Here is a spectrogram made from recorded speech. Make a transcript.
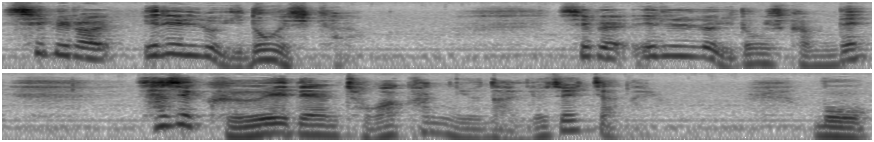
11월 1일로 이동을 시켜요. 11월 1일로 이동시켰는데 사실 그에 대한 정확한 이유는 알려져 있지 않아요. 뭐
